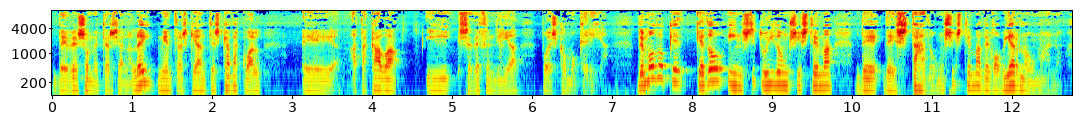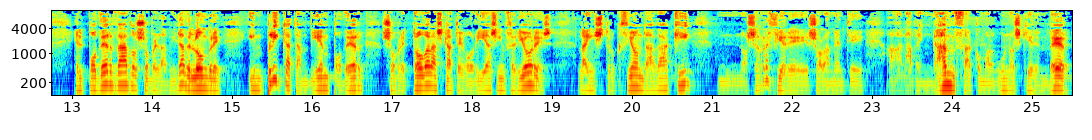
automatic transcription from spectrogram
debe someterse a la ley, mientras que antes cada cual eh, atacaba y se defendía pues como quería. De modo que quedó instituido un sistema de, Estado, un sistema de gobierno humano. El poder dado sobre la vida del hombre implica también poder sobre todas las categorías inferiores. La instrucción dada aquí no se refiere solamente a la venganza, como algunos quieren ver,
